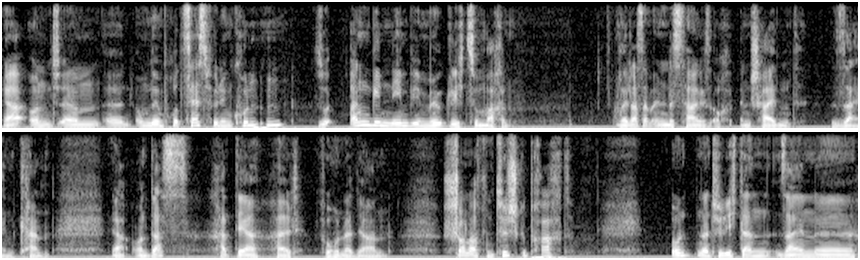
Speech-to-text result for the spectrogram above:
Ja, und ähm, äh, um den Prozess für den Kunden so angenehm wie möglich zu machen, weil das am Ende des Tages auch entscheidend sein kann. Ja, und das hat der halt vor 100 Jahren schon auf den Tisch gebracht und natürlich dann seine,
